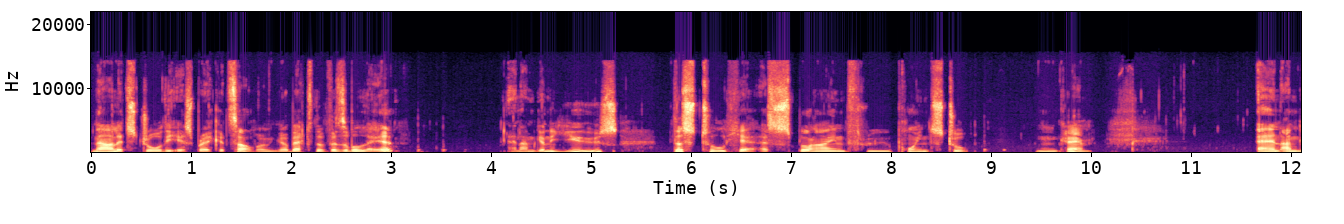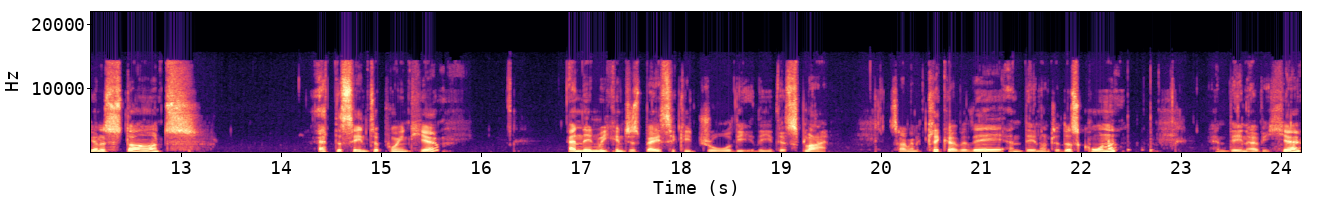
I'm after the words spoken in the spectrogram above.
Now let's draw the S break itself. When we go back to the visible layer, and I'm going to use this tool here, a spline through points tool. Okay. And I'm going to start at the center point here, and then we can just basically draw the, the, the spline. So I'm going to click over there and then onto this corner, and then over here,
